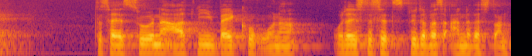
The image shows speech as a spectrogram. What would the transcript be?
Das heißt so eine Art wie bei Corona Oder ist das jetzt wieder was anderes dann?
